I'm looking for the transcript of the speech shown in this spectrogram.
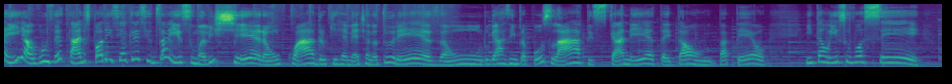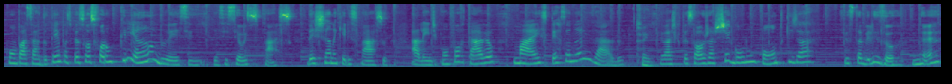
aí, alguns detalhes podem ser acrescidos a isso: uma lixeira, um quadro que remete à natureza, um lugarzinho para pôr os lápis, caneta e tal, um papel. Então, isso você, com o passar do tempo, as pessoas foram criando esse, esse seu espaço, deixando aquele espaço, além de confortável, mais personalizado. Sim. Eu acho que o pessoal já chegou num ponto que já se estabilizou, né?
